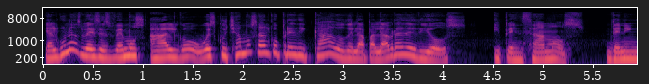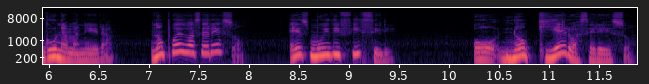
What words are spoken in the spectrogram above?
Y algunas veces vemos algo o escuchamos algo predicado de la palabra de Dios y pensamos, de ninguna manera, no puedo hacer eso, es muy difícil. O no quiero hacer eso.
